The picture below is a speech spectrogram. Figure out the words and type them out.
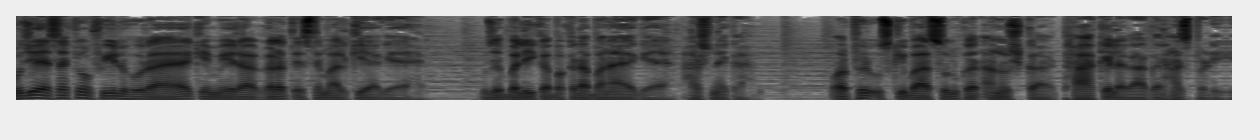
मुझे ऐसा क्यों फील हो रहा है कि मेरा गलत इस्तेमाल किया गया है? मुझे बलि का बकरा बनाया गया है, हर्ष ने कहा। और फिर उसकी बात सुनकर अनुष्का ठहाके लगाकर हंस पड़ी,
